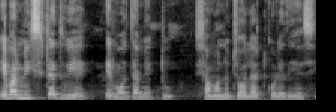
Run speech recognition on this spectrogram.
এবার মিক্সিটা ধুয়ে এর মধ্যে আমি একটু সামান্য জল অ্যাড করে দিয়েছি।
